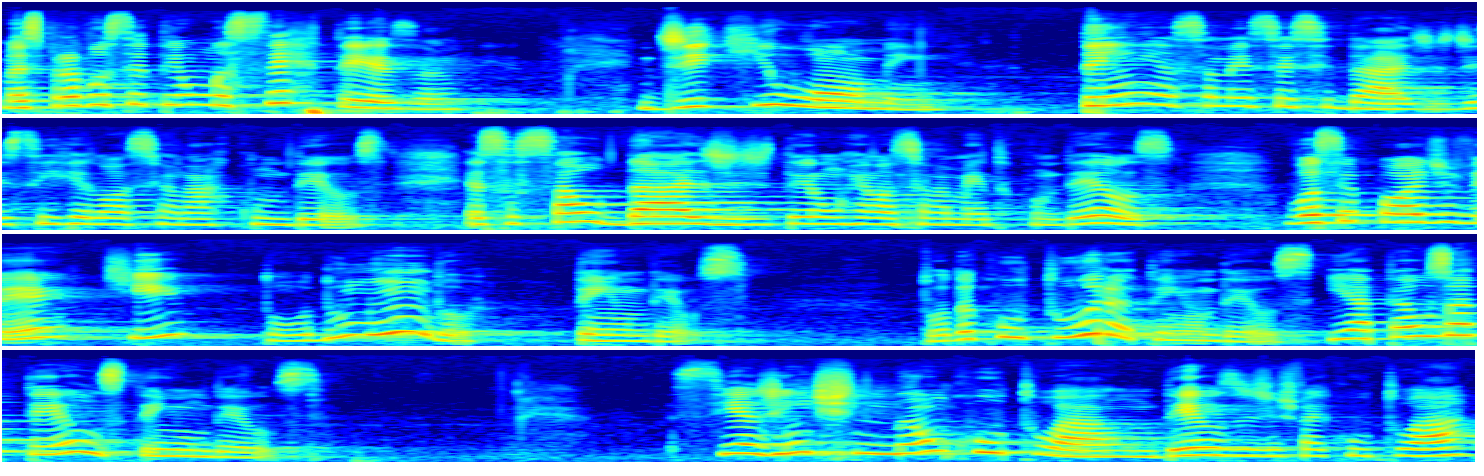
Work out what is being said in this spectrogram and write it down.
Mas para você ter uma certeza de que o homem tem essa necessidade de se relacionar com Deus, essa saudade de ter um relacionamento com Deus, você pode ver que todo mundo tem um Deus. Toda cultura tem um Deus. E até os ateus têm um Deus. Se a gente não cultuar um Deus, a gente vai cultuar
